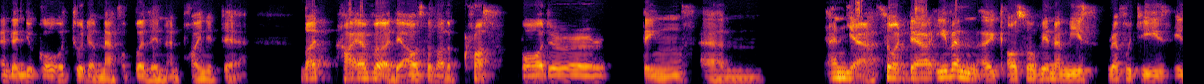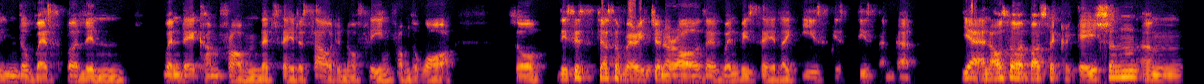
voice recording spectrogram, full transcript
and then you go to the map of Berlin and point it there but however, there are also a lot of cross-border things, and and yeah, so there are even like also Vietnamese refugees in the West Berlin when they come from, let's say, the south, you know, fleeing from the war. So this is just a very general that when we say like East is this and that. Yeah, and also about segregation. Um,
